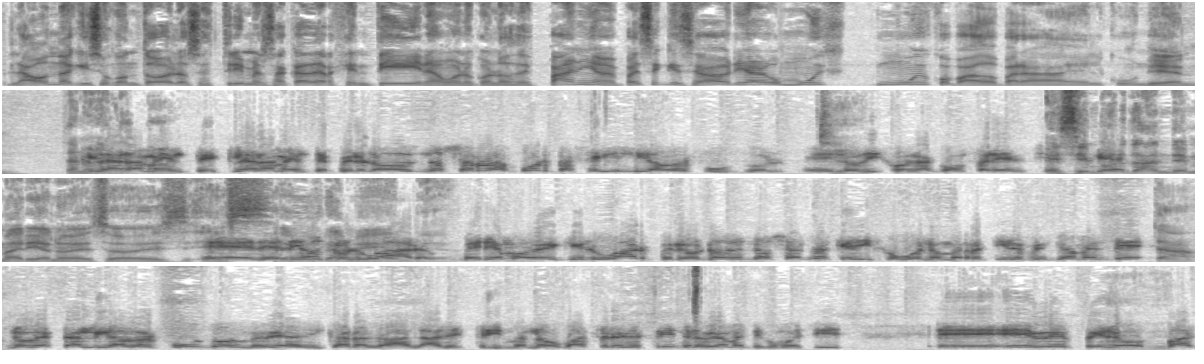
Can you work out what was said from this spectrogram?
la onda que hizo con todos los streamers acá de Argentina, bueno, con los de España, me parece que se va a abrir algo muy, muy copado para el Kun. Bien. Claramente, claramente, pero no, no cerró la puerta a seguir ligado al fútbol, eh, lo dijo en la conferencia. Es que, importante, Mariano, eso. Es, eh, es desde otro lugar, veremos de qué lugar, pero no, no, no es que dijo, bueno, me retiro definitivamente, Está. no voy a estar ligado al fútbol, me voy a dedicar a la- al, al streamer. No, va a ser el streamer, obviamente, como decís, eh, Eve, pero va-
